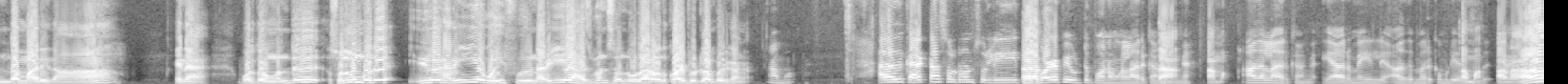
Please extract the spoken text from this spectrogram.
அந்த மாதிரி தான் என்ன ஒருத்தவங்க வந்து சொல்லும்போது இதில் நிறைய ஒய்ஃபு நிறைய ஹஸ்பண்ட்ஸ் வந்து உள்ளார வந்து குழப்பி விட்டுலாம் போயிருக்காங்க. ஆமா. அதாவது கரெக்டா சொல்றோம்னு சொல்லி குழப்பி விட்டு போனவங்க எல்லாம் இருக்காங்க ஆமாம் அதெல்லாம் இருக்காங்க. யாருமே இல்லை அது மறுக்க முடியாது. ஆமாம் ஆனால்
